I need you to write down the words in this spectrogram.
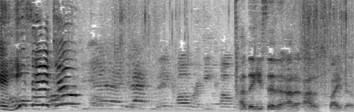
and he said it too. Yeah, exactly. They cover, he covered. I think he said it out of out of spite though.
